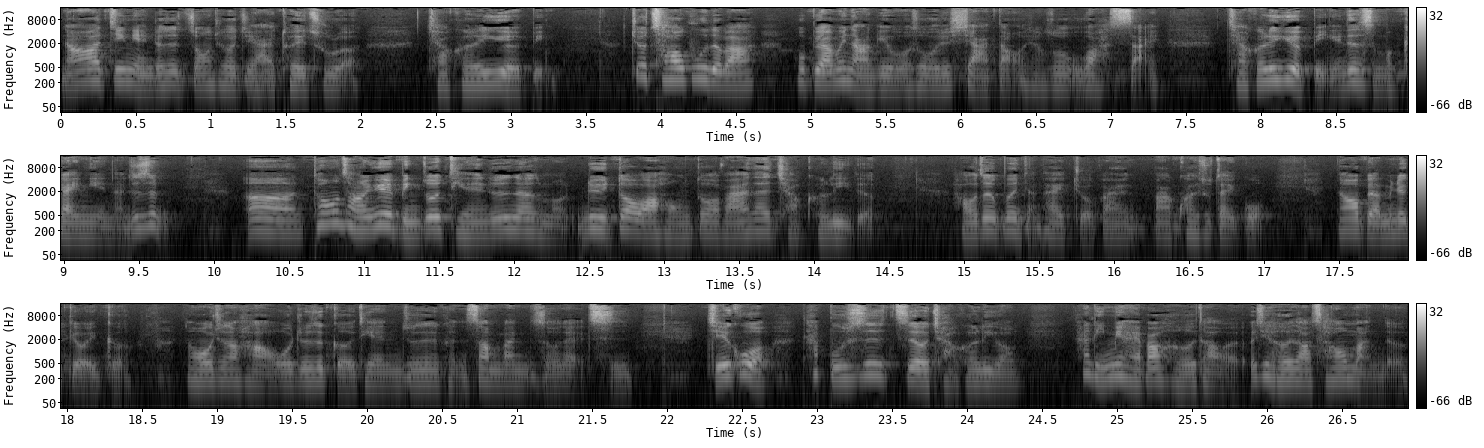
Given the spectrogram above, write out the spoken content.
然后它今年就是中秋节还推出了巧克力月饼，就超酷的吧？我表妹拿给我的时候，我就吓到，想说哇塞，巧克力月饼，这是什么概念呢？就是，嗯，通常月饼做甜，就是那什么绿豆啊、红豆啊，反正它是巧克力的。好，这个不能讲太久，赶紧把它快速带过。然后我表妹就给我一个，然后我就说好，我就是隔天就是可能上班的时候再吃。结果它不是只有巧克力哦。它里面还包核桃，而且核桃超满的，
